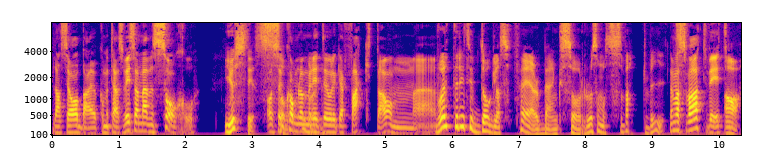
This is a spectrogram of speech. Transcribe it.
Lasse Åberg och kommentar. Så visade de även Zorro. Just det. Och sen så kom de med lite olika fakta om... eh, Var inte det typ Douglas Fairbanks Zorro som var svartvit? Den var svartvit. Ja.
